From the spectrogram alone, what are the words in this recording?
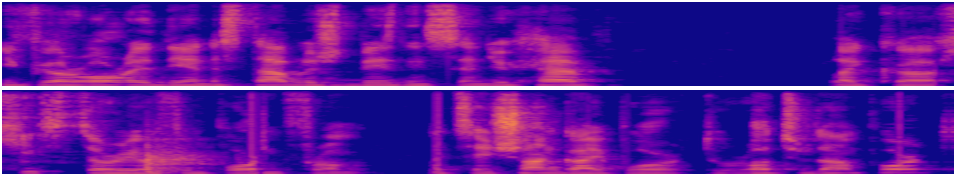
if you're already an established business and you have like a history of importing from let's say shanghai port to rotterdam port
